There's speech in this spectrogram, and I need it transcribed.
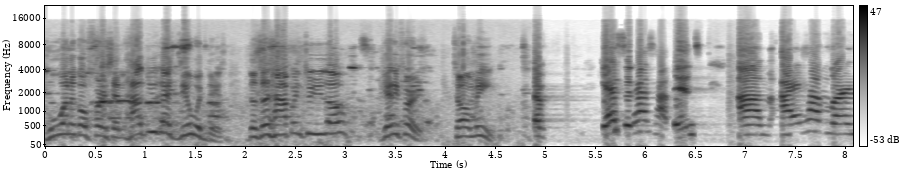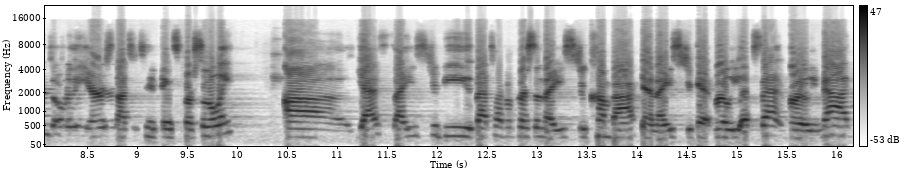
who want to go first? And how do you guys deal with this? Does it happen to you though? Jennifer, tell me. Yes, it has happened. Um, I have learned over the years not to take things personally. Uh, yes, I used to be that type of person that used to come back and I used to get really upset, really mad,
